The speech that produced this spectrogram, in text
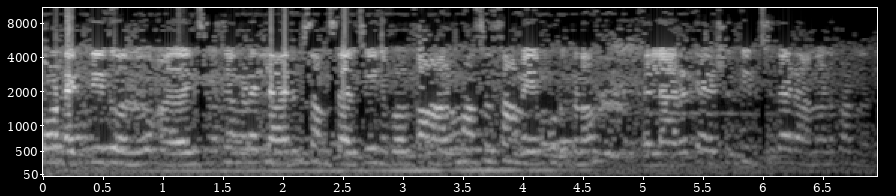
കോണ്ടാക്ട് ചെയ്തു വന്നു. അതനുസരിച്ച് ഞങ്ങൾ എല്ലാവരും സംസാരിച്ചു കഴിഞ്ഞപ്പോൾ അവർക്ക് ആറു മാസം സമയം കൊടുക്കണം. എല്ലാവരും ക്യാഷ് തിരിച്ചു തരാമെന്നാണ് പറഞ്ഞത്.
